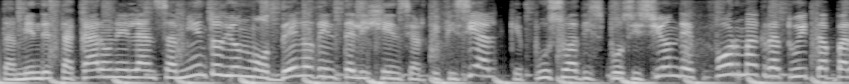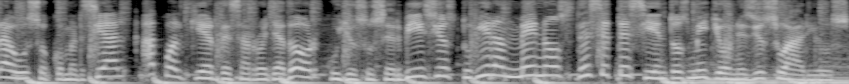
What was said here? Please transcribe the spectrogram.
también destacaron el lanzamiento de un modelo de inteligencia artificial que puso a disposición de forma gratuita para uso comercial a cualquier desarrollador cuyos sus servicios tuvieran menos de 700 millones de usuarios.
